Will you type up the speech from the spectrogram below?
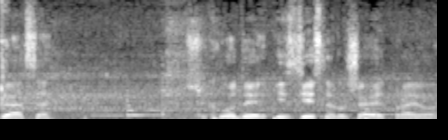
Ругаться. Пешеходы и здесь нарушают правила.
